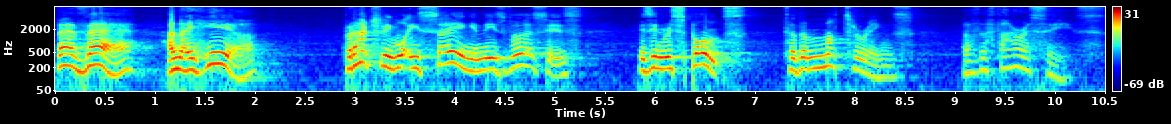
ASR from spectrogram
They're there and they hear, but actually, what he's saying in these verses is in response to the mutterings of the Pharisees.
